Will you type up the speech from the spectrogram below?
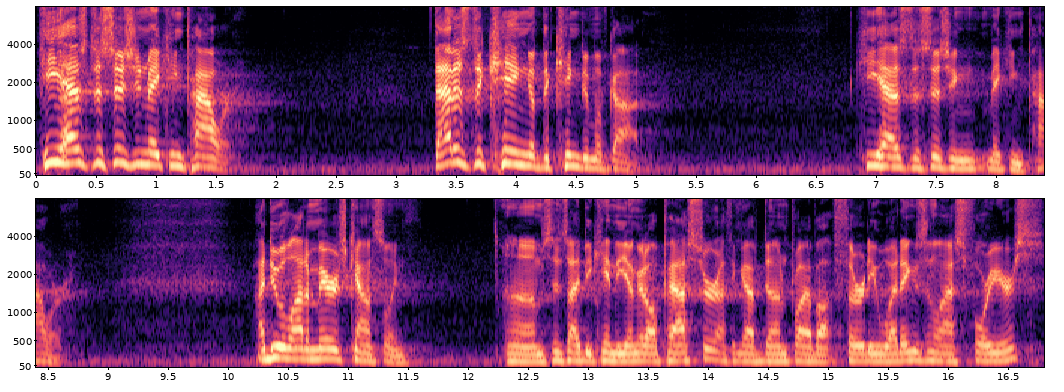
He has decision making power. That is the king of the kingdom of God. He has decision making power. I do a lot of marriage counseling. Um, since I became the young adult pastor, I think I've done probably about 30 weddings in the last four years.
